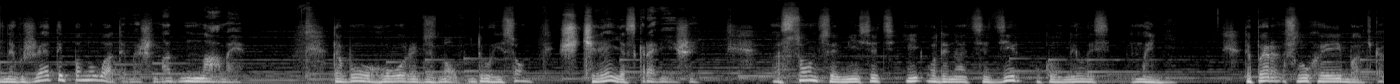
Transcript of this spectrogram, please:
Невже ти пануватимеш над нами? Та Бог говорить знов, другий сон ще яскравіший. Сонце, місяць і одинадцять зір уклонились мені. Тепер слухає і батька.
